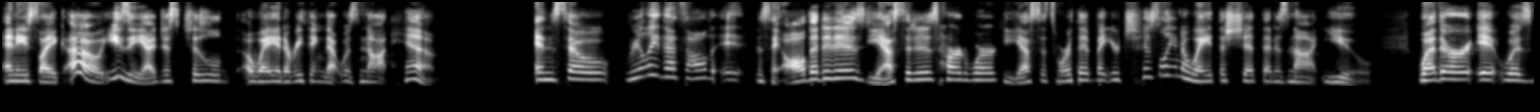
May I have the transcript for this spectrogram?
And he's like, oh, easy. I just chiseled away at everything that was not him. And so really that's all it and say all that it is. Yes, it is hard work. Yes, it's worth it, but you're chiseling away at the shit that is not you. Whether it was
